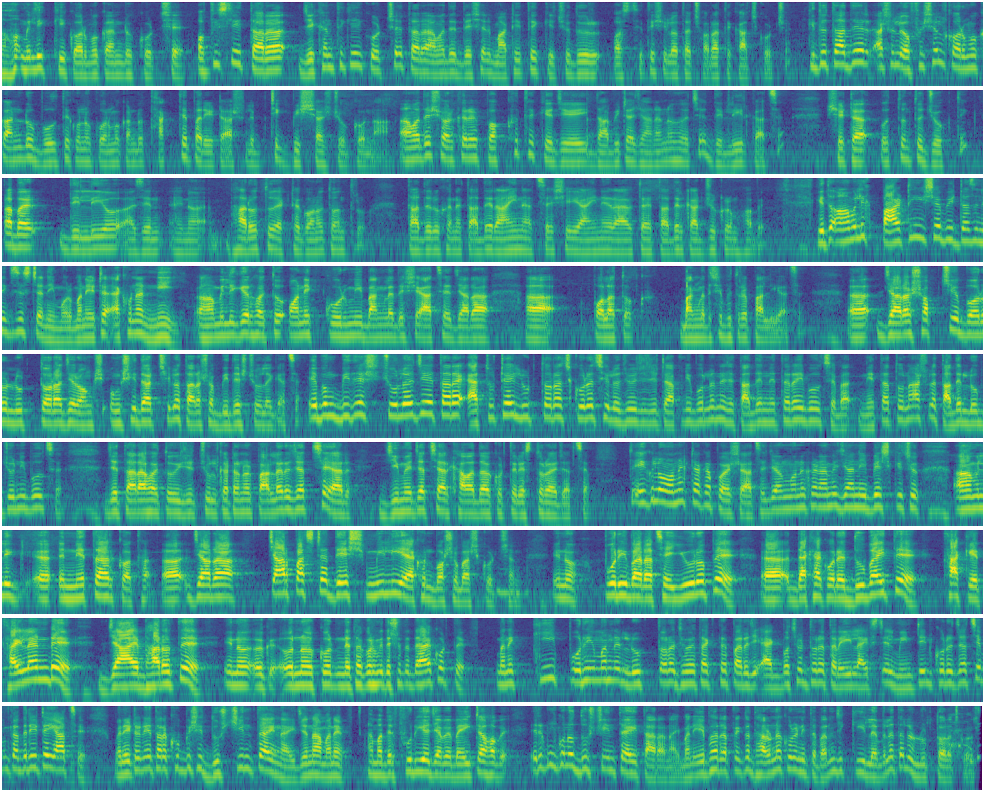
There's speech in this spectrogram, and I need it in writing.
আওয়ামী লীগ কি কর্মকাণ্ড করছে? অবভিয়াসলি তারা যেখান থেকেই করছে, তারা আমাদের দেশের মাটিতে কিছু দূর অস্থিতিশীলতা ছড়াতে কাজ করছে। কিন্তু তাদের আসলে অফিসিয়াল কর্মকাণ্ড বলতে কোনো কর্মকাণ্ড থাকতে পারে, এটা আসলে ঠিক বিশ্বাসযোগ্য না। আমাদের সরকারের পক্ষ থেকে যে দাবিটা জানানো হয়েছে দিল্লির কাছে, সেটা অত্যন্ত যৌক্তিক। আবার দিল্লিও অ্যাজ এন ভারতও একটা গণতন্ত্র। তাদের ওখানে তাদের আইন আছে, সেই আইনের আয়তায় তাদের কার্যক্রম হবে। কিন্তু আওয়ামী লীগ পার্টি হিসেবে ইট ডাজেন্ট এক্সিস্ট এনিমোর মানে এটা এখন আর নেই। আওয়ামী লীগের হয়তো অনেক কর্মী বাংলাদেশে আছে যারা পলাতক, বাংলাদেশের ভিতরে পালিয়ে আছে। যারা সবচেয়ে বড় লুটতরাজের অংশ- অংশীদার ছিল, তারা সব বিদেশ চলে গেছে। এবং বিদেশ চলে যে তারা এতটাই লুটতরাজ করেছিল যে যেটা আপনি বললেন যে তাদের নেতারাই বলছে বা নেতা তো না, আসলে তাদের লোকজনই বলছে যে তারা হয়তো ওই যে চুল কাটানোর পার্লারে যাচ্ছে আর জিমে যাচ্ছে আর খাওয়া দাওয়া করতে রেস্তোরাঁয় যাচ্ছে। তো এগুলো অনেক টাকা পয়সা আছে। যেমন মনে করেন আমি জানি বেশ কিছু আওয়ামী লীগ নেতার কথা। যারা চার পাঁচটা দেশ মিলিয়ে এখন বসবাস করছেন। ইউনো পরিবার আছে ইউরোপে দেখা করে দুবাইতে, থাকে থাইল্যান্ডে, যায় ভারতে ইউনো অন্য নেতাকর্মীদের সাথে দেখা করতে। মানে কি পরিমাণে লুটতরাজ হয়ে থাকতে পারে যে এক বছর ধরে তারা এই লাইফস্টাইল মেনটেন করে যাচ্ছে এবং তাদের এটাই আছে। মানে এটা নিয়ে তারা খুব বেশি দুশ্চিন্তায় নাই যে না মানে আমাদের ফুরিয়ে যাবে বা এইটা হবে। এরকম কোনো দুশ্চিন্তাই তারা নাই। মানে এবার আপনি একটা ধারণা করে নিতে পারেন যে কি লেভেলে তারা লুটতরাজ করেছে।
